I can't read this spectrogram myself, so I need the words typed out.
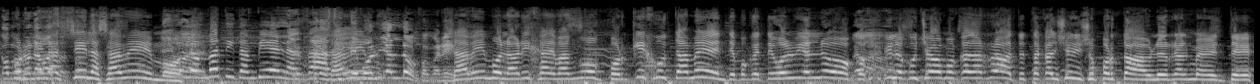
porque no la la sé, la sabemos. Los Mati también las da. Pero si te volvían loco con eso. Sabemos la oreja de Van Gogh, ¿por qué justamente? Porque te volvían loco No. y lo escuchábamos cada rato, esta canción insoportable realmente.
